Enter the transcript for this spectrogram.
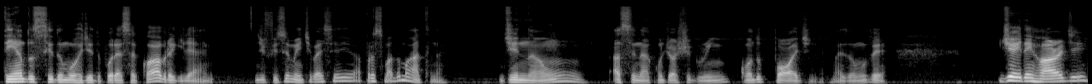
tendo sido mordido por essa cobra, Guilherme, dificilmente vai se aproximar do mato, né? De não assinar com Josh Green quando pode, né? Mas vamos ver. Jaden Hardy,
